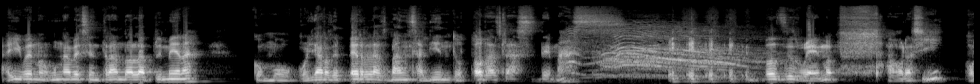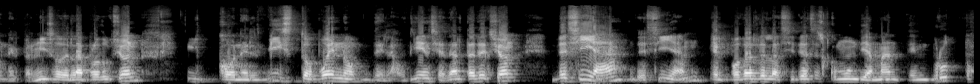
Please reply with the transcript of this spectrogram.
ahí bueno, una vez entrando a la primera, como collar de perlas van saliendo todas las demás. Entonces, bueno, ahora sí, con el permiso de la producción y con el visto bueno de la audiencia de alta dirección, decía, decía que el poder de las ideas es como un diamante en bruto,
